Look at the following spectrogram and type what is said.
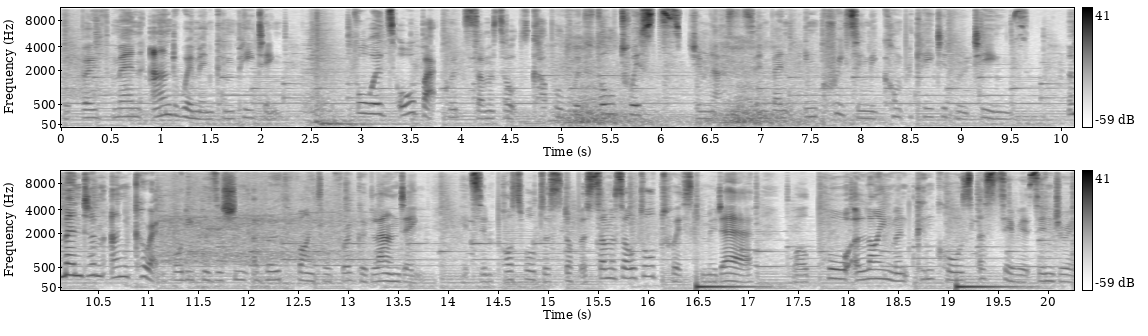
with both men and women competing. Forwards or backwards somersaults coupled with full twists, gymnasts invent increasingly complicated routines. Momentum and correct body position are both vital for a good landing. It's impossible to stop a somersault or twist mid-air, while poor alignment can cause a serious injury.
